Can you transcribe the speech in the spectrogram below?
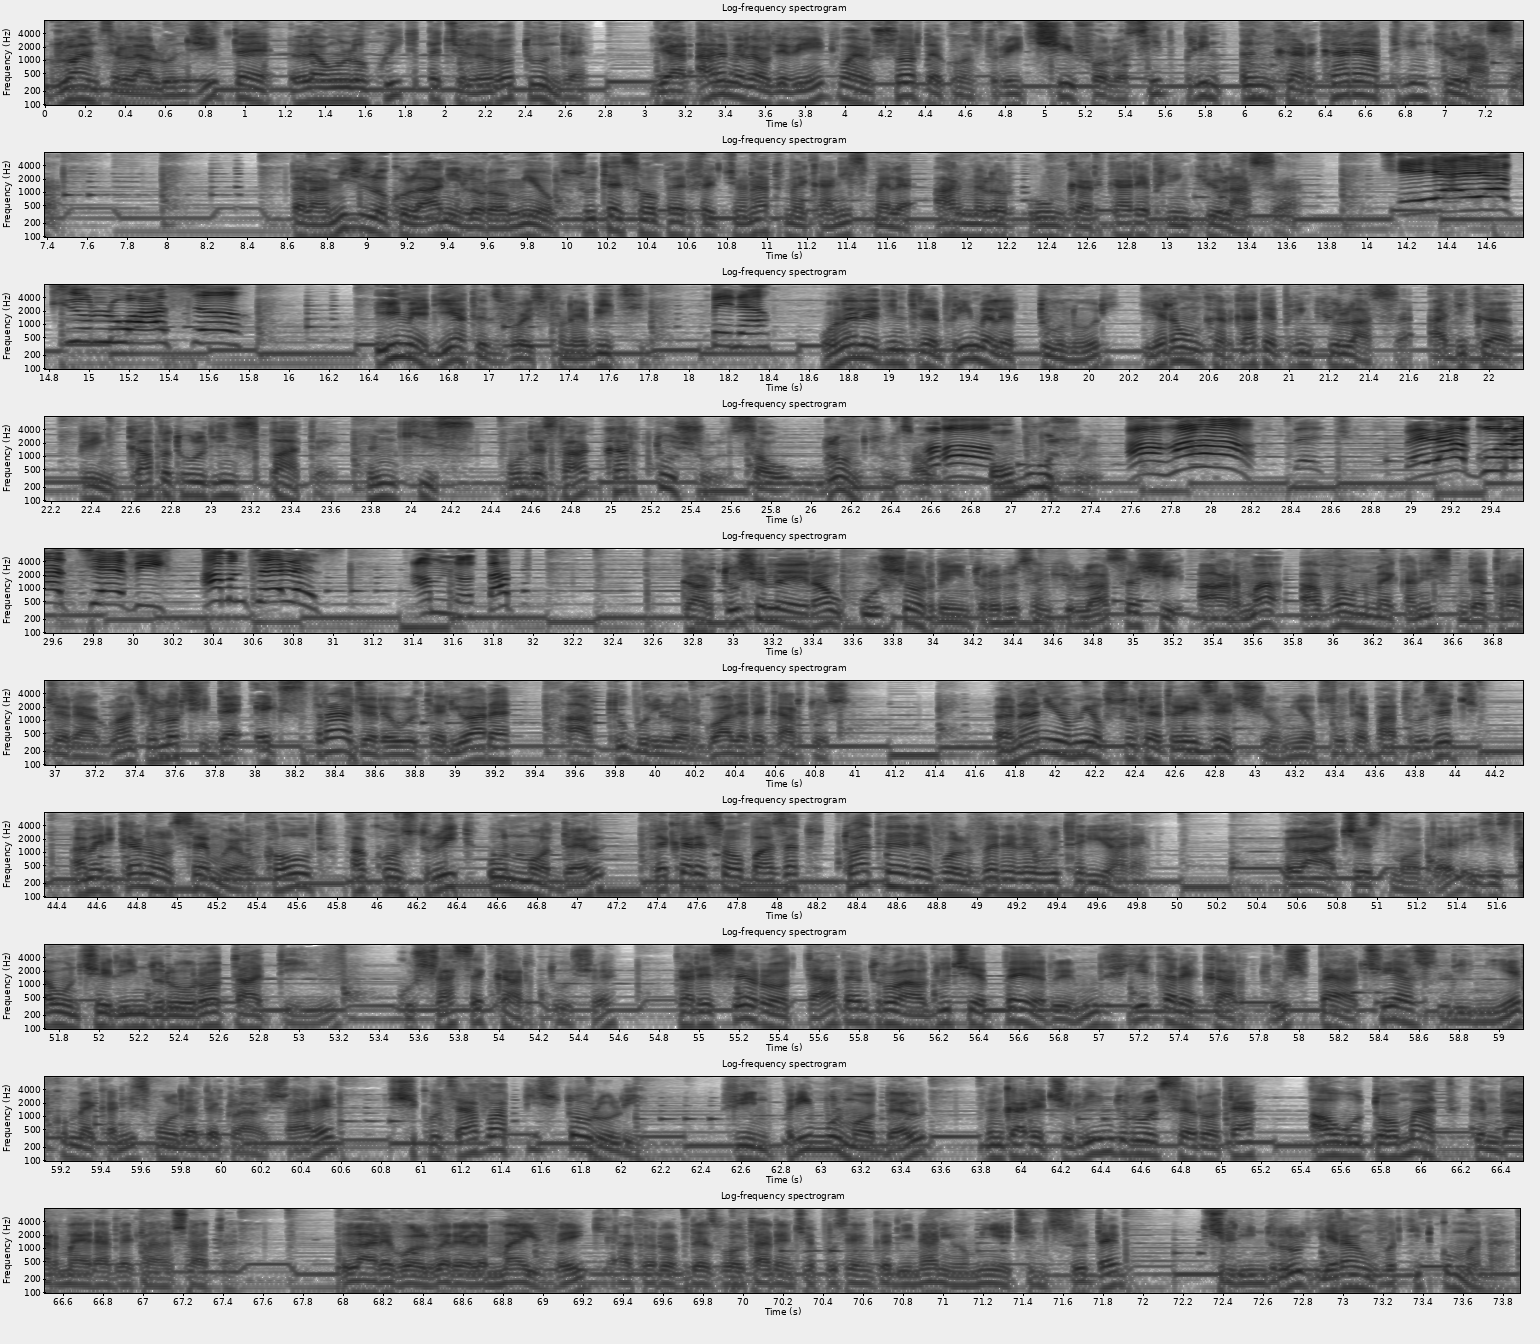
Gloanțele alungite le-au înlocuit pe cele rotunde, iar armele au devenit mai ușor de construit și folosit prin încărcarea prin chiulasă. Pe la mijlocul anilor 1800 s-au perfecționat mecanismele armelor cu încărcare prin chiulasă. Ce e aia chiuloasă? Imediat îți voi spune biții. Bine, Unele dintre primele tunuri erau încărcate prin chiulasă, adică prin capătul din spate, închis, unde sta cartușul sau glonțul sau Ah. obuzul. aha, deci nu pe la gura țevii Am înțeles, am notat Cartușele erau ușor de introdus în chiulasă și arma avea un mecanism de tragere a gloanțelor și de extragere ulterioară a tuburilor goale de cartuș. În anii 1830 și 1840, americanul Samuel Colt a construit un model pe care s-au bazat toate revolverele ulterioare. La acest model exista un cilindru rotativ cu șase cartușe care se rotea pentru a aduce pe rând fiecare cartuș pe aceeași linie cu mecanismul de declanșare și cu țeava pistolului, fiind primul model în care cilindrul se rotea automat când arma era declanșată. La revolverele mai vechi, a căror dezvoltare începuse încă din anii 1500, cilindrul era învârtit cu mâna.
